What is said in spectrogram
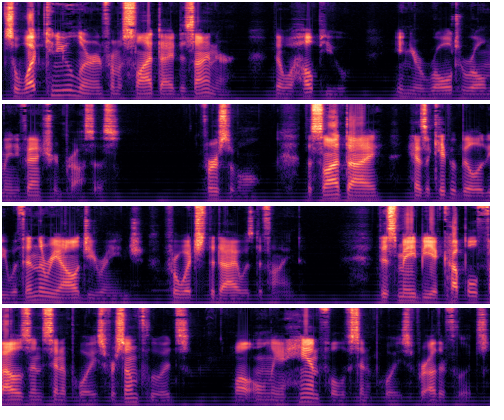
So what can you learn from a slot die designer that will help you in your roll-to-roll manufacturing process? First of all, the slot die has a capability within the rheology range for which the die was defined. This may be a couple thousand centipoise for some fluids, while only a handful of centipoise for other fluids.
